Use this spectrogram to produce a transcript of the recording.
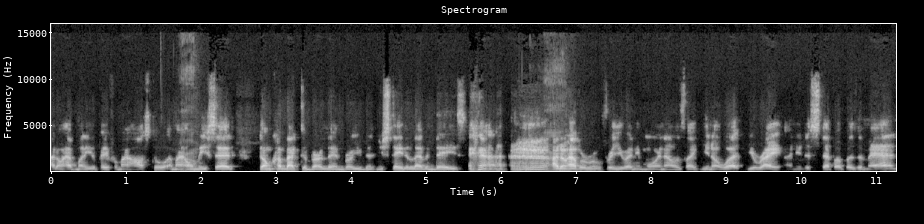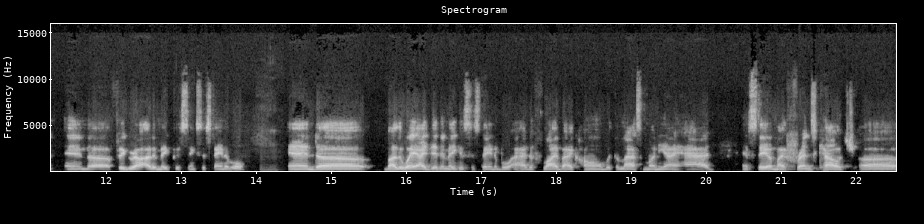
i don't have money to pay for my hostel and my homie said don't come back to berlin bro. You've been you stayed 11 days. I don't have a room for you anymore. And i was like you know what? You're right. I need to step up as a man and uh, figure out how to make this thing sustainable. Mhm, and uh, by the way i didn't make it sustainable. I had to fly back home with the last money i had and stay on my friend's couch uh,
